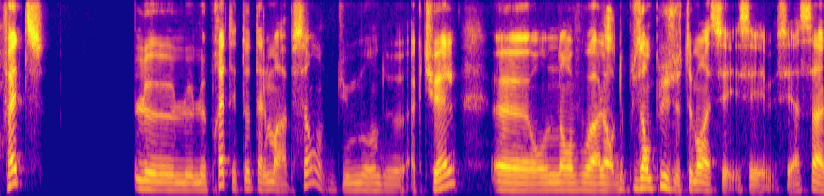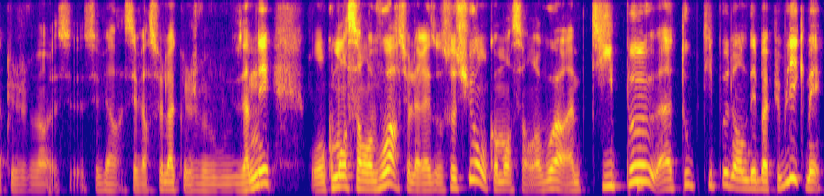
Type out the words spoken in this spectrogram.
en fait, le, prêtre est totalement absent du monde actuel. Euh, on en voit, alors de plus en plus, justement, c'est à ça que je c'est vers, vers, cela que je veux vous amener. On commence à en voir sur les réseaux sociaux, on commence à en voir un petit peu, un tout petit peu dans le débat public, mais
